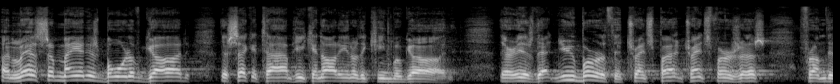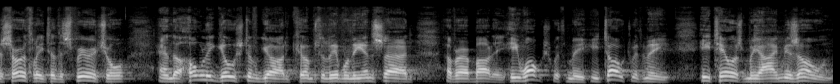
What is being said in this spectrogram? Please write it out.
Unless a man is born of God the second time, he cannot enter the kingdom of God. There is that new birth that transfers us from this earthly to the spiritual, and the Holy Ghost of God comes to live on the inside of our body. He walks with me, He talks with me, He tells me I'm His own.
